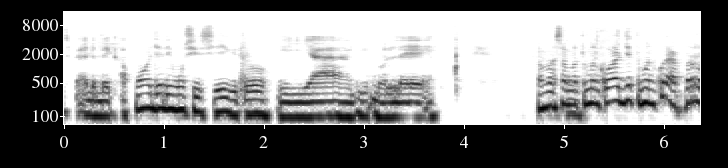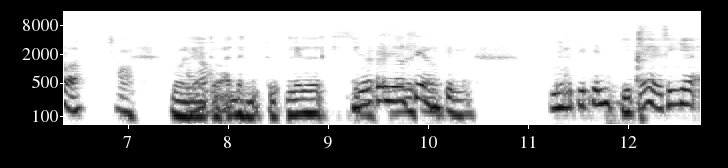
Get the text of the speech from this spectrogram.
supaya ada backup. Mau jadi musisi gitu. Iya, boleh, Sama sama temanku aja, temanku rapper loh. boleh Ayo. tuh ada tuh Lil Lil- Lil Vin. Kelvin. Milih Pipin. Itu ya sih ya.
